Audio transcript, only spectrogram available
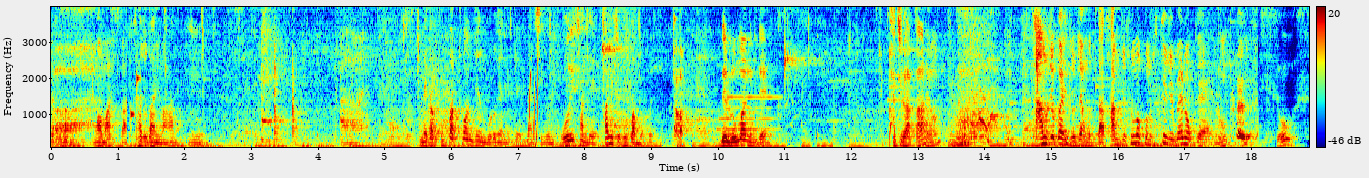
아 맛있다. 자주 다니만 하네. 내가 국밥 투어인지는 모르겠는데 나 지금 5일차인데 3일째 국밥 먹고 있어. 아, 내 로망인데. 같이 갈까 형? 다음 주까지 도착 못. 나 다음 주술 먹으면 스케줄 빼놓게. 응? 소스.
